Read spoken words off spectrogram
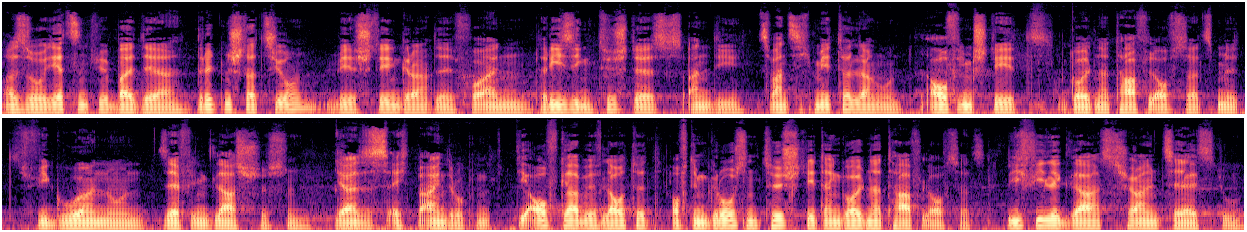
Also jetzt sind wir bei der dritten Station. Wir stehen gerade vor einem riesigen Tisch, der ist an die 20 Meter lang und auf ihm steht ein goldener Tafelaufsatz mit Figuren und sehr vielen Glasschüsseln. Ja, das ist echt beeindruckend. Die Aufgabe lautet, auf dem großen Tisch steht ein goldener Tafelaufsatz. Wie viele Glasschalen zählst du?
